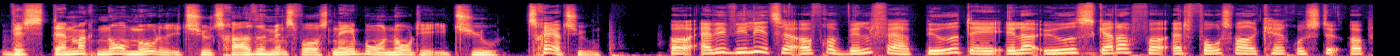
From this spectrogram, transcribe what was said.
hvis Danmark når målet i 2030, mens vores naboer når det i 2023? Og er vi villige til at ofre velfærd, bededag eller øgede skatter for, at forsvaret kan ruste op?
